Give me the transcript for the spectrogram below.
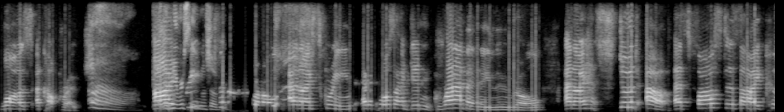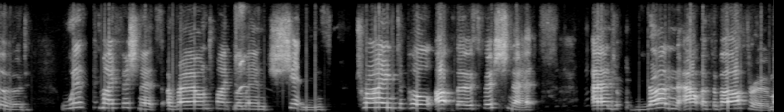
was a cockroach. oh, God, I've never seen one so. and I screamed, and of course I didn't grab any loo roll, and I stood up as fast as I could with my fishnets around my blooming shins, trying to pull up those fishnets and run out of the bathroom.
